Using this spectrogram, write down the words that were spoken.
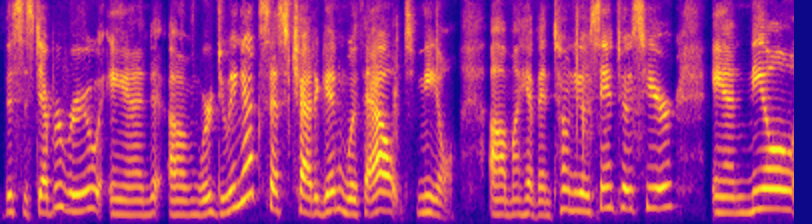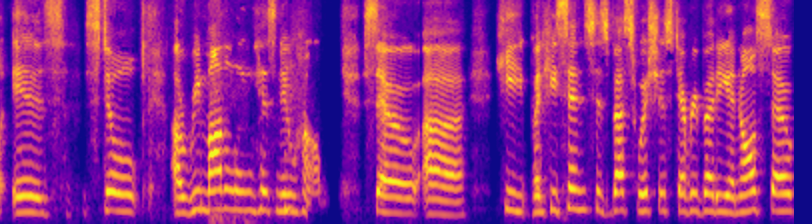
This is Debra Ruh, and um, we're doing Access Chat again without Neil. Um, I have Antonio Santos here, and Neil is still uh, remodeling his new home. So uh, he, but he sends his best wishes to everybody, and also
